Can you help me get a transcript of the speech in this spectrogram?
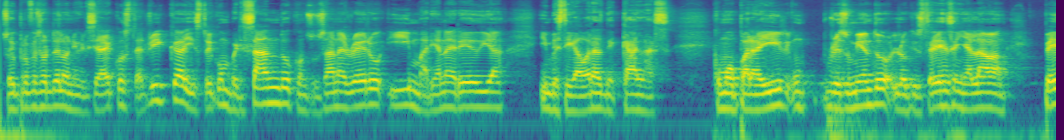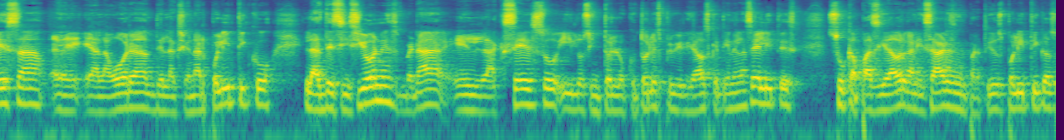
soy profesor de la Universidad de Costa Rica y estoy conversando con Susana Herrero y Mariana Heredia, investigadoras de Calas como para ir resumiendo lo que ustedes señalaban, pesa eh, a la hora del accionar político, las decisiones, ¿verdad? el acceso y los interlocutores privilegiados que tienen las élites, su capacidad de organizarse en partidos políticos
